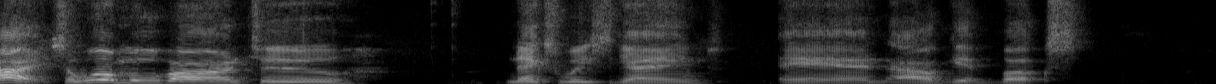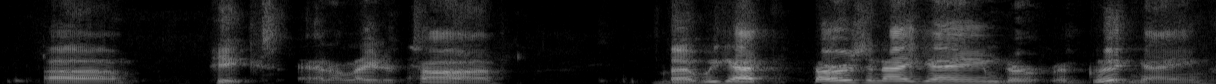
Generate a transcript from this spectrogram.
all right, so we'll move on to next week's games, and I'll get Bucks uh, picks at a later time. But we got Thursday night game, the, a good game.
